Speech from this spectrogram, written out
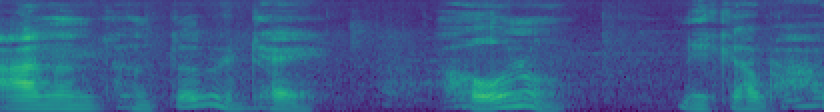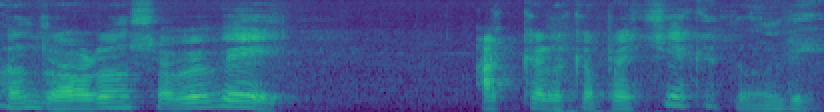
ఆనందంతో విడ్డాయి. అవును నీకు ఆ భావం రావడం సబబే. అక్కడ ఒక ప్రత్యేకత ఉంది.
